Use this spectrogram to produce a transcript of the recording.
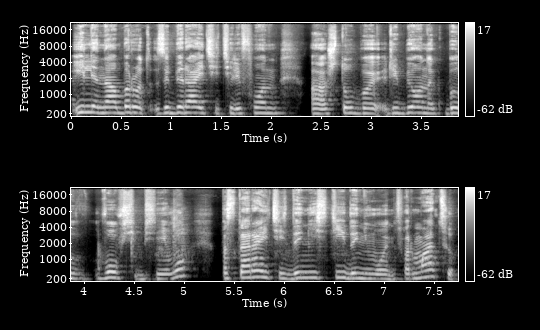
или наоборот забираете телефон, а, чтобы ребенок был вовсе без него, постарайтесь донести до него информацию,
